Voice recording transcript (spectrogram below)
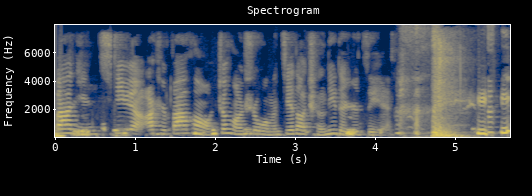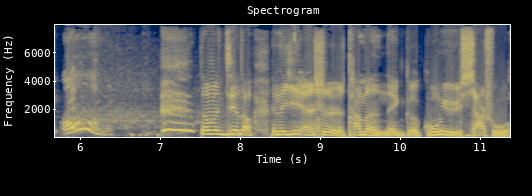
八年七月二十八号，正好是我们街道成立的日子耶。哦，他们街道现在依然是他们那个公寓下属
